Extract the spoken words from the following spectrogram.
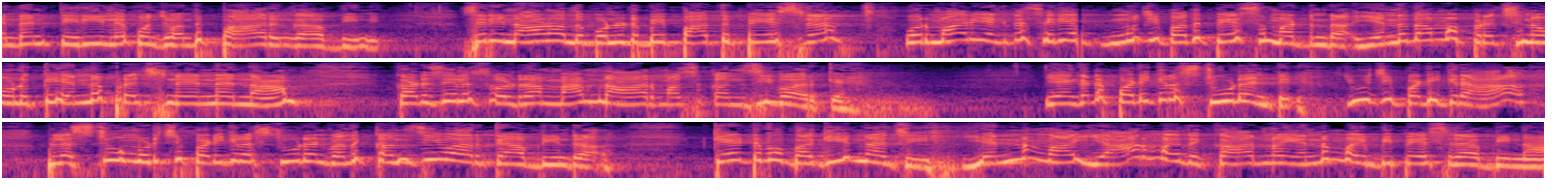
என்னன்னு தெரியல. கொஞ்சம் வந்து பாருங்க அப்படின்னு. சரி நானும் அந்த பொண்ணுகிட்ட போய் பார்த்து பேசுறேன். ஒரு மாதிரி என்கிட்ட சரியா மூஞ்சி பார்த்து பேச மாட்டேன்றா. என்னதாம்மா பிரச்சனை உனக்கு? என்ன பிரச்சனை? என்னன்னா கடைசியில் சொல்றான் மேம் நான் ஆறு மாசம் கன்சீவா இருக்கேன். என்கிட்ட படிக்கிற ஸ்டூடெண்ட் யூஜி படிக்கிறா பிளஸ் டூ முடிச்சு படிக்கிற ஸ்டூடெண்ட் வந்து கன்சீவா இருக்கேன் அப்படின்றா. கேட்டப்போ பகீர்னாச்சு என்னம்மா யாரும்மா இது காரணம்? என்னம்மா இப்படி பேசுற? அப்படின்னா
